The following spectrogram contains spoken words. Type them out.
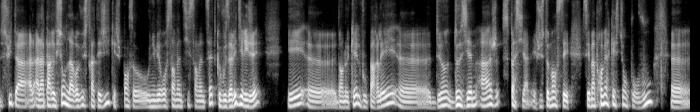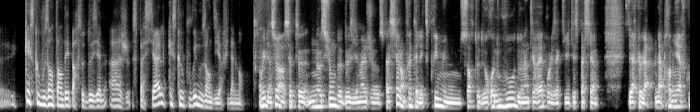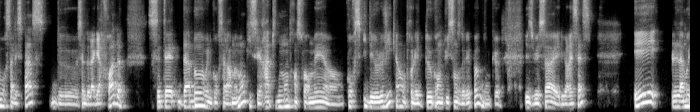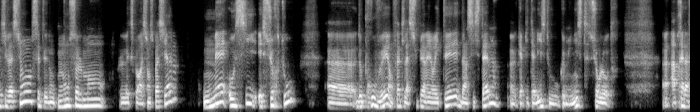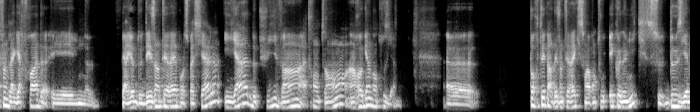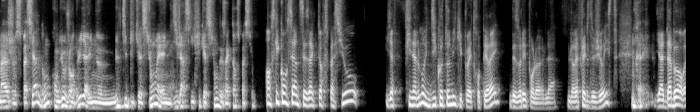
suite à, à- à l'apparition de la revue stratégique, et je pense au, au numéro 126-127 que vous avez dirigé et euh, dans lequel vous parlez euh, d'un deuxième âge spatial. Et justement, c'est ma première question pour vous. Euh, Qu'est-ce que vous entendez par ce deuxième âge spatial? Qu'est-ce que vous pouvez nous en dire finalement? Oui, bien sûr. Cette notion de deuxième âge spatial, en fait, elle exprime une sorte de renouveau de l'intérêt pour les activités spatiales. C'est-à-dire que la, première course à l'espace, de celle de la guerre froide, c'était d'abord une course à l'armement qui s'est rapidement transformée en course idéologique hein, entre les deux grandes puissances de l'époque, donc euh, les USA et l'URSS. Et la motivation, c'était donc non seulement l'exploration spatiale, mais aussi et surtout euh, de prouver en fait la supériorité d'un système euh, capitaliste ou communiste sur l'autre. Euh, après la fin de la guerre froide et une période de désintérêt pour le spatial, il y a depuis 20 à 30 ans un regain d'enthousiasme. Porté par des intérêts qui sont avant tout économiques, ce deuxième âge spatial donc conduit aujourd'hui à une multiplication et à une diversification des acteurs spatiaux. En ce qui concerne ces acteurs spatiaux, il y a finalement une dichotomie qui peut être opérée. Désolé pour le, la- le réflexe de juriste. Euh, Il y a d'abord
